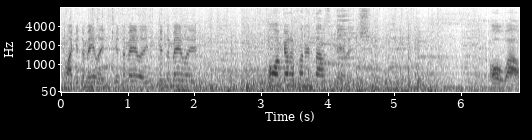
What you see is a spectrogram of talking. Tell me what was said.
Come on, get the melee. Get the melee. Get the melee. Oh, I've got 100,000 damage. Oh, wow.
